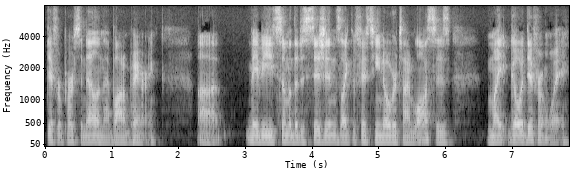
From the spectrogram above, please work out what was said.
different personnel in that bottom pairing. Uh, maybe some of the decisions, like the 15 overtime losses, might go a different way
